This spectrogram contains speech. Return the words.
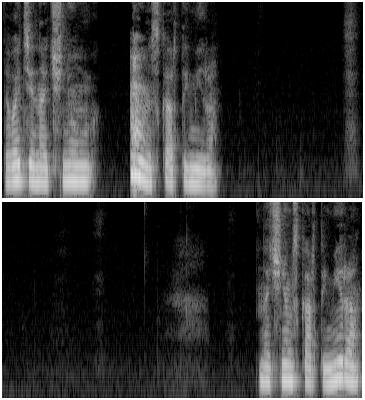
Давайте начнем с карты мира. Начнем с карты мира.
